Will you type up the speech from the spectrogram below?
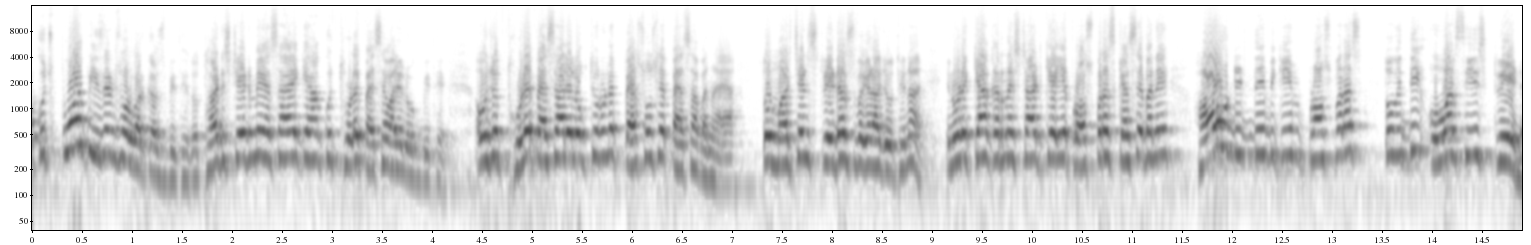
कुछ पुअर पीजेंट्स और वर्कर्स भी थे। तो थर्ड स्टेट में ऐसा है कि हाँ कुछ थोड़े पैसे वाले लोग भी थे। और जो थोड़े पैसे वाले लोग थे, उन्होंने पैसों से पैसा बनाया। तो मर्चेंट्स ट्रेडर्स वगैरह जो थे ना, इन्होंने क्या करना स्टार्ट किया? ये प्रॉस्परस कैसे बने? How did they became prosperous तो with the overseas trade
